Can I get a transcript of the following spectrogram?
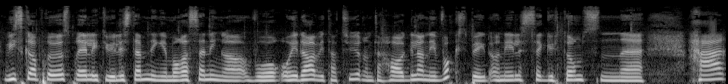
Vi skal prøve å spre litt julestemning i morgensendinga vår, og i dag har vi tatt turen til Hageland i Vågsbygd. Og Nils Guttormsen, eh, her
